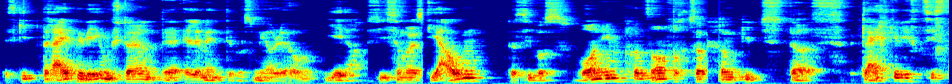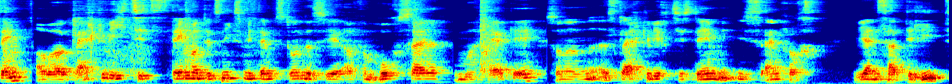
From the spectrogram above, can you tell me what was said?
es gibt drei bewegungssteuernde Elemente, was wir alle haben. Jeder. Das ist einmal die Augen, dass ich was wahrnehme, ganz einfach gesagt. Dann gibt's das Gleichgewichtssystem. Aber Gleichgewichtssystem hat jetzt nichts mit dem zu tun, dass ich auf einem Hochseil umhergehe, sondern das Gleichgewichtssystem ist einfach wie ein Satellit,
